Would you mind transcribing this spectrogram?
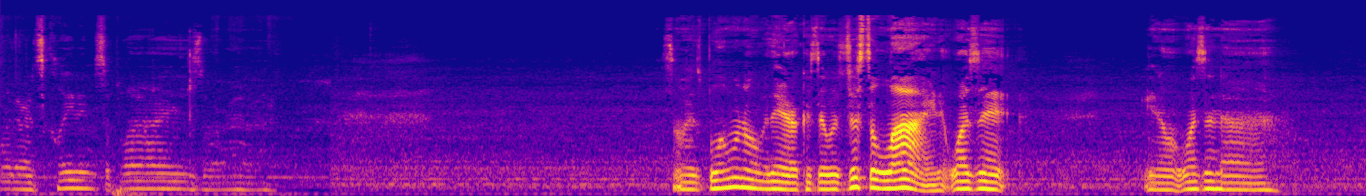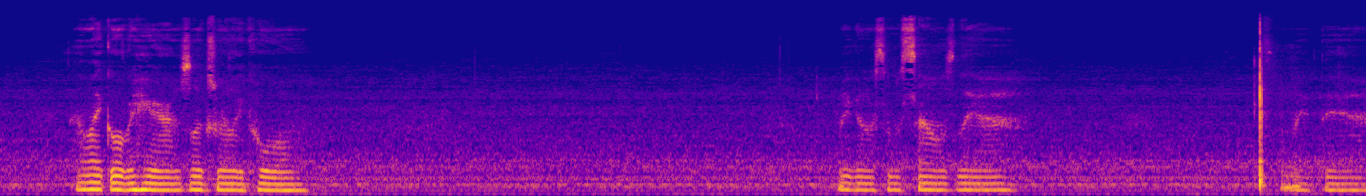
whether it's cleaning supplies or... Uh, so I was blowing over there because there was just a line. It wasn't, you know, it wasn't a... I like over here. This looks really cool. We go, some cells there. Right there.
